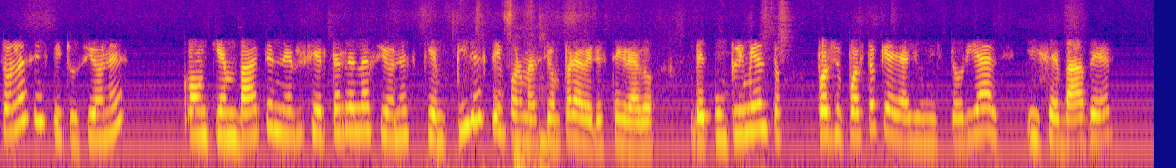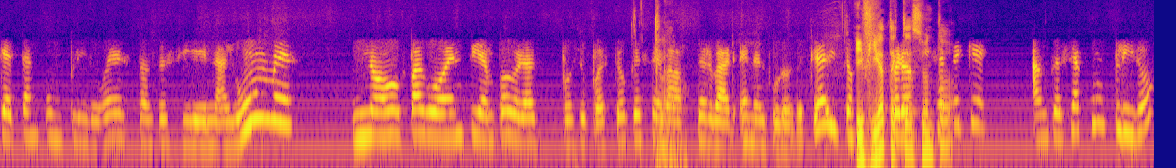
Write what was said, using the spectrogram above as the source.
son las instituciones con quien va a tener ciertas relaciones quien pide esta información para ver este grado de cumplimiento. Por supuesto que hay un historial y se va a ver qué tan cumplido es. Entonces, si en algún mes no pagó en tiempo, ¿verdad? Por supuesto que se va a observar en el buro de crédito. Y fíjate Pero asunto... fíjate que, aunque sea cumplido,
